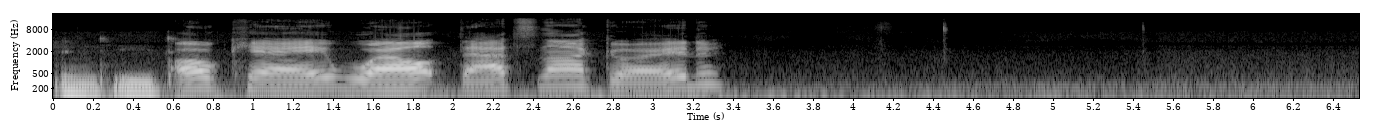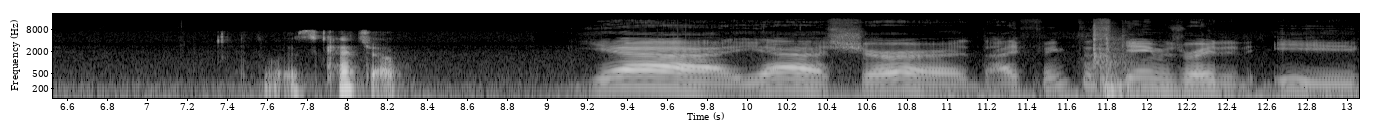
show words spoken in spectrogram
Indeed. Okay, well, that's not good. It's ketchup. Yeah, yeah, sure. I think this game is rated E.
